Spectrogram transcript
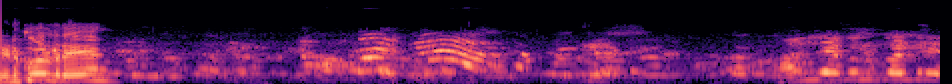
ಇಡ್ಕೊಳ್ರಿ ಹಿಡ್ಕೊಳ್ರಿ.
